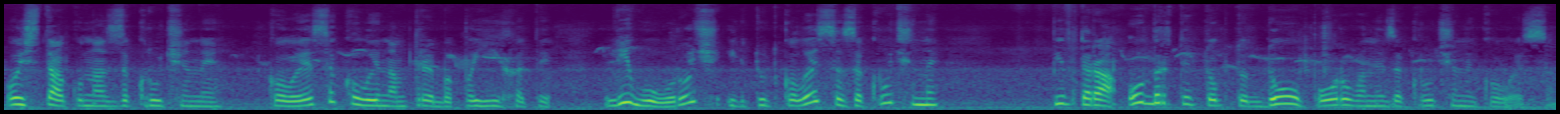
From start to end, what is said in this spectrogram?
Ось так у нас закручені колеса, коли нам треба поїхати ліворуч, і тут колеса закручені півтора оберти, тобто до опору вони закручені колеса.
